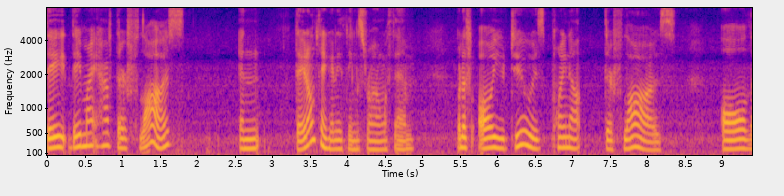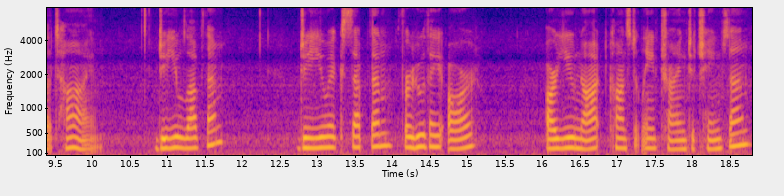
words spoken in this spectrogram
They they might have their flaws and they don't think anything's wrong with them. But if all you do is point out their flaws all the time, do you love them? Do you accept them for who they are? Are you not constantly trying to change them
